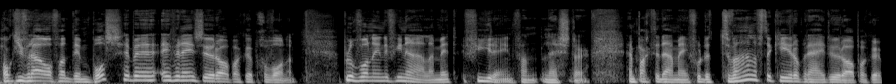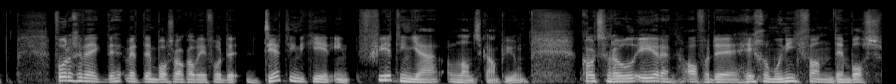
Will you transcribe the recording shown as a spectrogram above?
Hockeyvrouwen van Den Bosch hebben eveneens de Europa Cup gewonnen. Ploeg won in de finale met 4-1 van Leicester. En pakte daarmee voor de twaalfde keer op rij de Europa Cup. Vorige week werd Den Bosch ook alweer voor de dertiende keer in 14 jaar landskampioen. Coach Raoul Eren over de hegemonie van Den Bosch.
